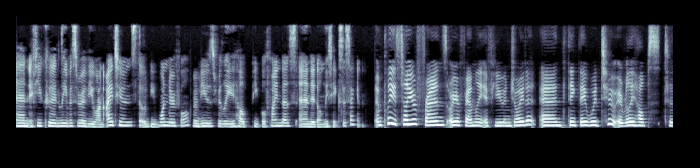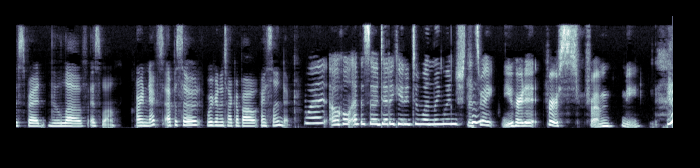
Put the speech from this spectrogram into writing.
And if you could leave us a review on iTunes, that would be wonderful. Reviews really help people find us, and it only takes a second. And please tell your friends or your family if you enjoyed it and think they would too. It really helps to spread the love as well. Our next episode, we're going to talk about Icelandic. What? A whole episode dedicated to one language? That's right. You heard it first from me.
